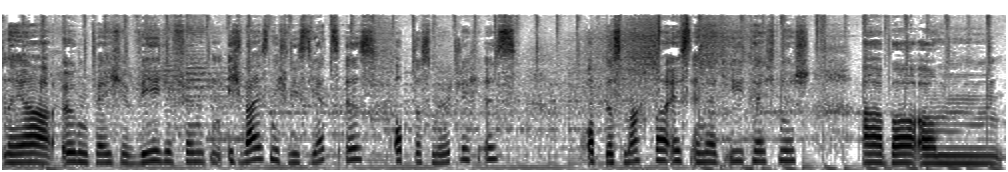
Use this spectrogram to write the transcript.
naja, irgendwelche Wege finden. Ich weiß nicht, wie es jetzt ist, ob das möglich ist, ob das machbar ist, energietechnisch. Aber ähm,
